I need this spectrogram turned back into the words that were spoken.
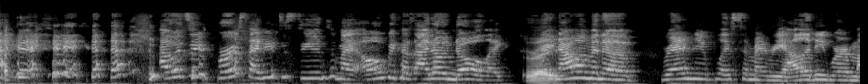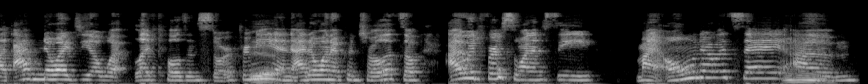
I, I, would say first I need to see into my own because I don't know. Like right. right now, I'm in a brand new place in my reality where I'm like I have no idea what life holds in store for me, yeah. and I don't want to control it. So I would first want to see my own. I would say. Mm-hmm. Um,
